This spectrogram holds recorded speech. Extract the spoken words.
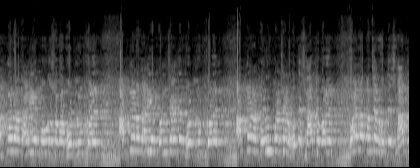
আপনারা দাঁড়িয়ে পৌরসভা ভোট লুট করেন, আপনারা দাঁড়িয়ে পঞ্চায়েতের ভোট লুট করেন, আপনারা গরু পাচার হতে সাহায্য করেন, কয়লা পাচার হতে সাহায্য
